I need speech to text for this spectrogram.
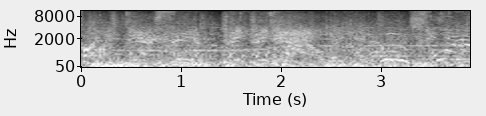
Fight! Now they can out!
